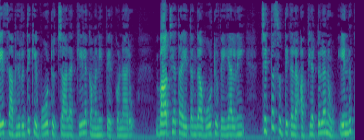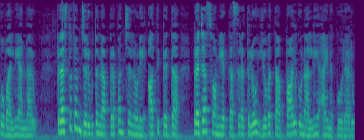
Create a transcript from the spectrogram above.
దేశాభివృద్దికి ఓటు చాలా కీలకమని పేర్కొన్నారు. బాధ్యతాయుతంగా ఓటు వేయాలని చిత్తశుద్ది గల అభ్యర్థులను ఎన్నుకోవాలని అన్నారు. ప్రస్తుతం జరుగుతున్న ప్రపంచంలోని అతిపెద్ద ప్రజాస్వామ్య కసరత్తులో యువత పాల్గొనాలని ఆయన కోరారు.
